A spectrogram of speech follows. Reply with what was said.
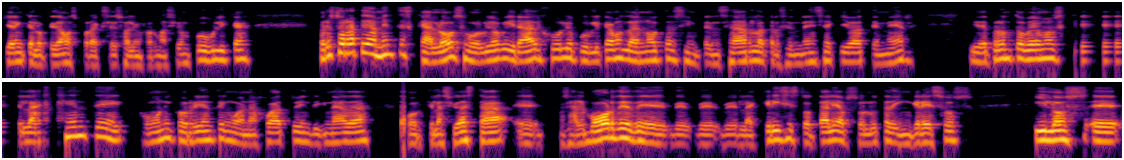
quieren que lo pidamos por acceso a la información pública. Pero esto rápidamente escaló, se volvió viral. Julio, publicamos la nota sin pensar la trascendencia que iba a tener. Y de pronto vemos que la gente común y corriente en Guanajuato, indignada porque la ciudad está eh, pues, al borde de, de, la crisis total y absoluta de ingresos, y los eh,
